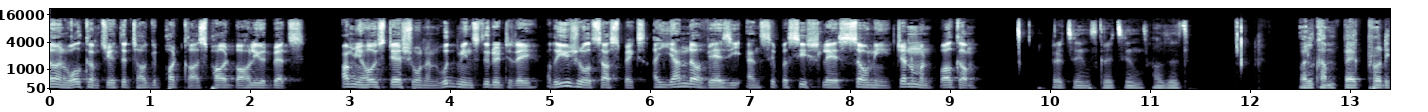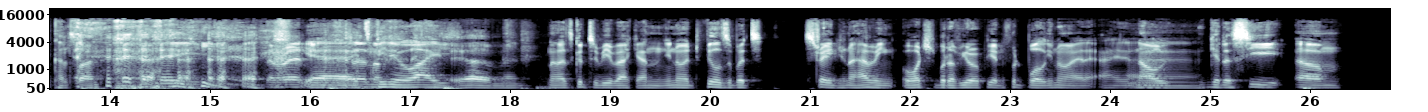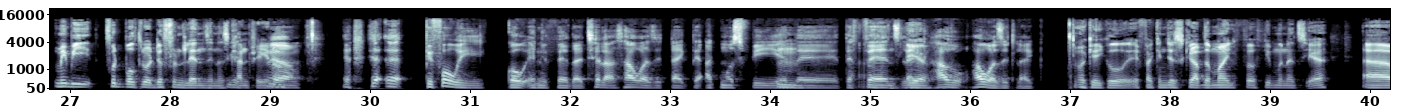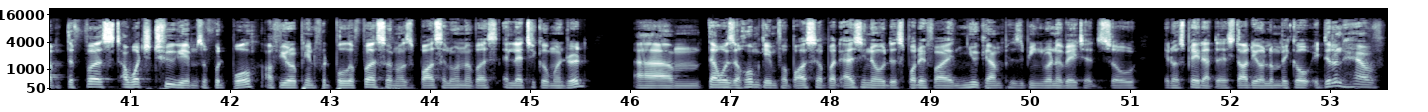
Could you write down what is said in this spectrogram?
Hello and welcome to Hit the Target podcast powered by Hollywood Bets. I'm your host, Deshawn, and with me in studio today are the usual suspects, Ayanda Vezi and Sipasishle Sony. Gentlemen, welcome. Greetings, greetings. How's it? Welcome back, prodigal son. Hey. Yeah, it's no, been a while. yeah, man. no, it's good to be back, and you know it feels a bit strange, you know, having watched a bit of European football. You know, I, I now Uh. get to see um, maybe football through a different lens in this country. You know, Yeah. Yeah. uh, before we go any further, tell us how was it like the atmosphere, Mm. the the fans, like yeah. how how was it like? Okay, cool. If I can just grab the mic for a few minutes, yeah. Uh, the first, I watched two games of football, of European football. The first one was Barcelona versus Atletico Madrid. Um, that was a home game for Barca, but as you know, the Spotify Nou Camp is being renovated, so it was played at the Estadio Olimpico. It didn't have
